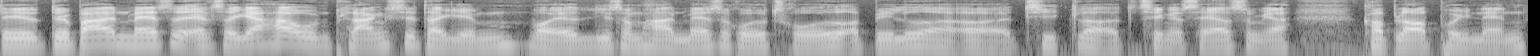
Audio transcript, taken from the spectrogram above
Det, er- det er jo bare en masse... Altså, jeg har jo en planche derhjemme, hvor jeg ligesom har en masse røde tråde og billeder og artikler og ting og sager, som jeg kobler op på hinanden.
